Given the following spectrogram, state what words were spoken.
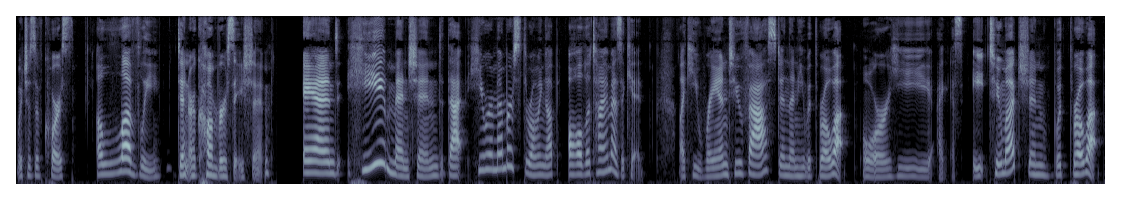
which is, of course, a lovely dinner conversation. And he mentioned that he remembers throwing up all the time as a kid. Like he ran too fast and then he would throw up, or he, I guess, ate too much and would throw up.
